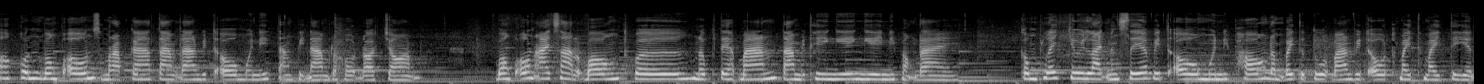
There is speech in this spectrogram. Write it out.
អរគុណបងប្អូនសម្រាប់ការតាមដានវីដេអូមួយនេះតាំងពីដើមរហូតដល់ចប់បងប្អូនអាចសាកល្បងធ្វើនៅផ្ទះបាន តាមវិធីងាយងាយនេះផងដែរកុំភ្លេចជួយ like និង share វីដេអូមួយនេះផងដើម្បីទទួលបានវីដេអូថ្មីៗទៀត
